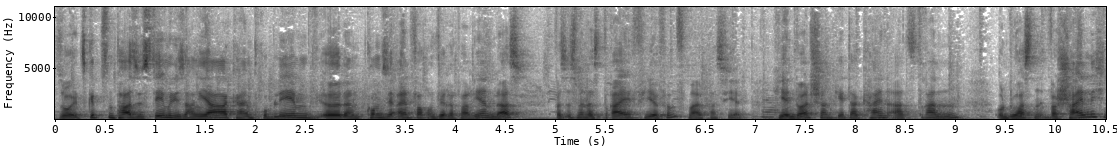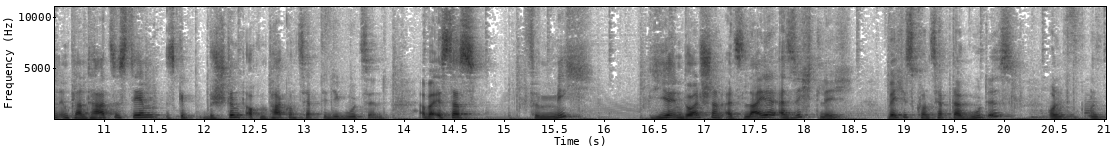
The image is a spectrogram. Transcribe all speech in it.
So, jetzt gibt es ein paar Systeme, die sagen, ja, kein Problem, äh, dann kommen sie einfach und wir reparieren das. Was ist, wenn das drei, vier, fünf Mal passiert? Ja. Hier in Deutschland geht da kein Arzt dran und du hast ein, wahrscheinlich ein Implantatsystem. Es gibt bestimmt auch ein paar Konzepte, die gut sind. Aber ist das für mich hier in Deutschland als Laie ersichtlich, welches Konzept da gut ist? Und, und,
